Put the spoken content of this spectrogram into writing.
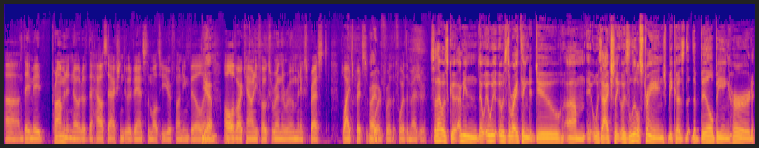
um, they made prominent note of the House action to advance the multi-year funding bill. yeah. all of our county folks were in the room and expressed widespread support right. for the for the measure. So that was good. I mean, it, it was the right thing to do. Um, it was actually it was a little strange because the, the, bill being heard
